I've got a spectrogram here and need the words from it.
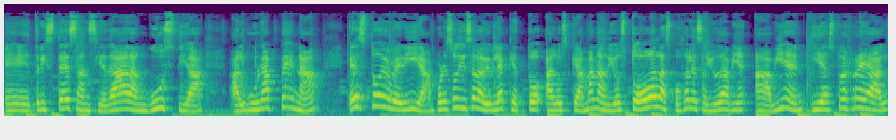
eh, tristeza, ansiedad, angustia, alguna pena, esto debería, por eso dice la Biblia que a los que aman a Dios todas las cosas les ayuda bien, a bien y esto es real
